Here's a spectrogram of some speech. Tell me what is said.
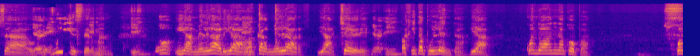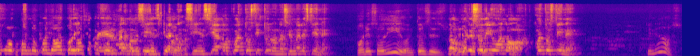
sea, Y Wilsterman. Y, ¿no? Y ya, Melgar, ya, Sí. bacán, Melgar, ya, chévere. y, Pajita pulenta, ya. ¿Cuándo van una copa? ¿Cuándo, cuándo, cuándo, va- cuándo va a sacar Oye, futbolistas hermano, para la selección? Cienciano, Cienciano, ¿cuántos títulos nacionales tiene? Por eso digo, entonces. No, por eso digo no. ¿Cuántos tiene? Tiene dos.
